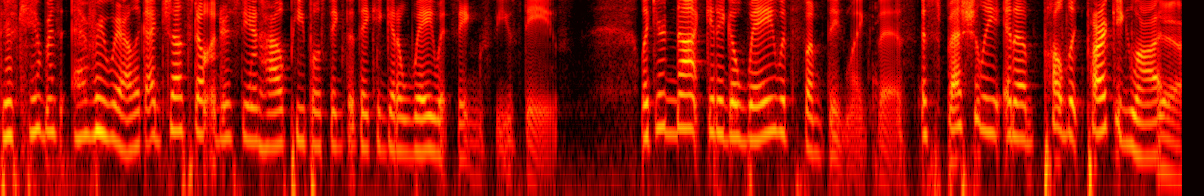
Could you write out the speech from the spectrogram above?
there's cameras everywhere. Like I just don't understand how people think that they can get away with things these days. Like you're not getting away with something like this, especially in a public parking lot Yeah.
